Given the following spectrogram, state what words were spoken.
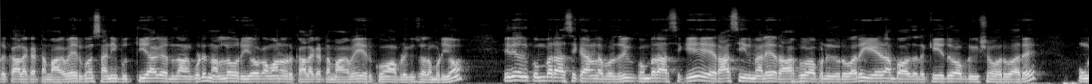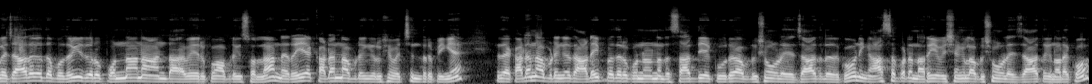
ஒரு காலகட்டமாகவே இருக்கும். சனி புத்தியாக இருந்தாலும் கூட நல்ல ஒரு யோகமான ஒரு காலகட்டமாகவே இருக்கும் அப்படின்னு சொல்ல முடியும். இதே வந்து கும்பராசிக்காரங்களை பொறுத்த வரைக்கும் கும்பராசிக்கு ராசியின் மேலே ராகு அப்படின்னு வருவார். ஏழாம் பாவத்தில் கேது அப்படிங்கிற விஷயம் வருவார். உங்கள் ஜாதகத்தை பொறுத்த வரைக்கும் இது ஒரு பொன்னான ஆண்டாகவே இருக்கும் அப்படின்னு சொல்லலாம். நிறைய கடன் அப்படிங்கிற விஷயம் வச்சுருந்துருப்பீங்க. இந்த கடன் அப்படிங்கிறத அடைப்பதற்கு உண்டான அந்த சாத்தியக்கூறு அப்படி விஷயம் உங்களுடைய ஜாதத்தில் இருக்கும். நீங்கள் ஆசைப்பட்ட நிறைய விஷயங்கள் அப்படி விஷயம் உங்களுடைய ஜாதத்துக்கு நடக்கும்.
